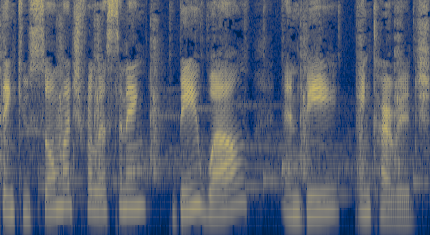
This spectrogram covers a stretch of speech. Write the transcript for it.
Thank you so much for listening. Be well and be encouraged.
